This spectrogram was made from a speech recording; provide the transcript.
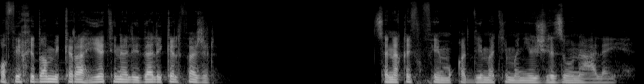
وفي خضم كراهيتنا لذلك الفجر. سنقف في مقدمة من يجهزون عليه.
